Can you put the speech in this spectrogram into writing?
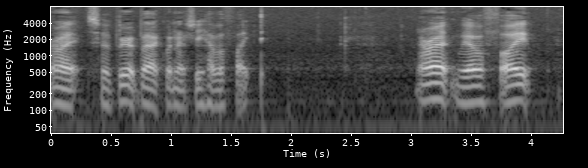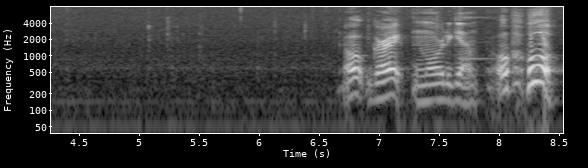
Alright, so be right back when I actually have a fight. Alright, we have a fight. Oh, great. I'm already getting... Oh, oh!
